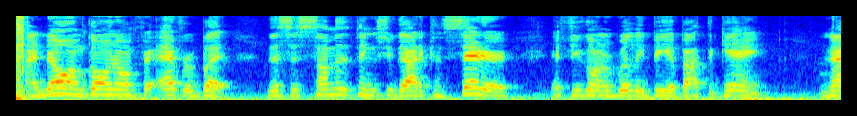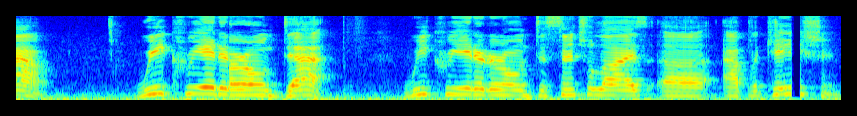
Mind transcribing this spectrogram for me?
I know I'm going on forever, but this is some of the things you got to consider if you're going to really be about the game. Now, we created our own DApp. We created our own decentralized uh, application.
